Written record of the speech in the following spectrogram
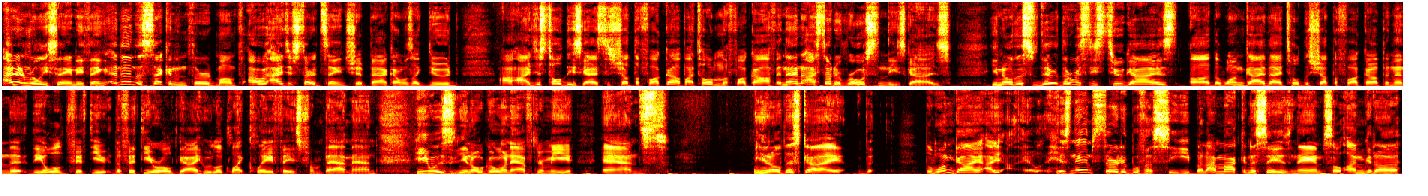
I didn't really say anything. And then the second and third month, I, I just started saying shit back. I was like, dude, I, I just told these guys to shut the fuck up. I told them to fuck off. And then I started roasting these guys. You know, this there, there was these two guys, uh, the one guy that I told to shut the fuck up, and then the, the old 50, the 50 year old guy who looked like Clayface from Batman. He was, you know, going after me and you know, this guy, the one guy, I his name started with a C, but I'm not going to say his name, so I'm going to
